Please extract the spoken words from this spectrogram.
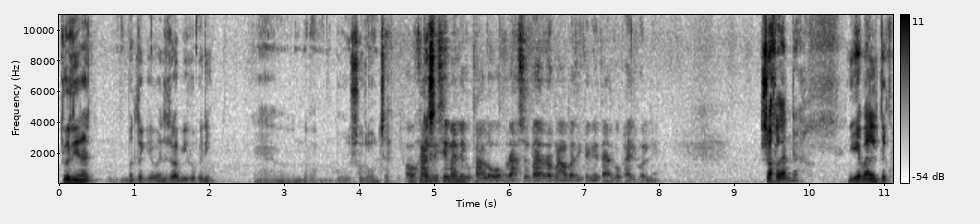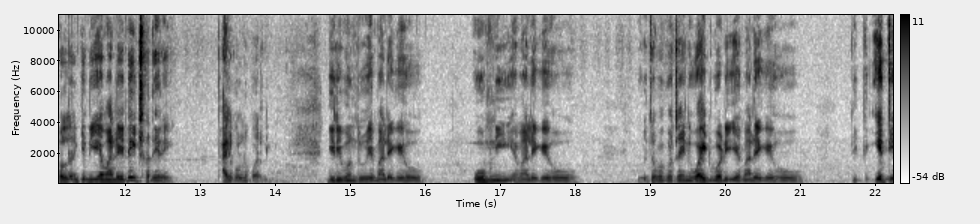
त्यो दिन मतलब के भने रविको पनि सुरु हुन्छ। अब काङ्ग्रेस एमालेको पालो हो रासोपा र माओवादीका नेताहरूको फाइल खोल्ने। सक्लान् र? एमाले त खोल्दैन किन एमाले नै छ धेरै फाइल खोल्नुपर्ने। गिरिबन्धु एमालेकै हो ओम्नी एमालेकै हो तपाईँको चाहिँ नि वाइट बडी एमालेकै हो यति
